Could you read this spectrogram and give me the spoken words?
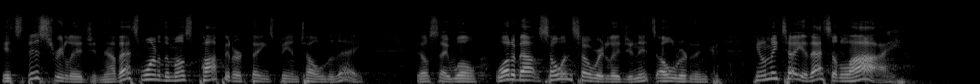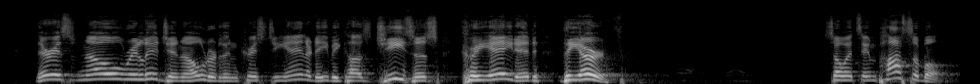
It's this religion. Now, that's one of the most popular things being told today. They'll say, well, what about so and so religion? It's older than. Here, let me tell you, that's a lie. There is no religion older than Christianity because Jesus created the earth. So it's impossible.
